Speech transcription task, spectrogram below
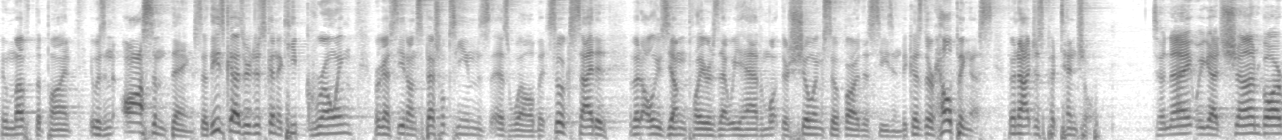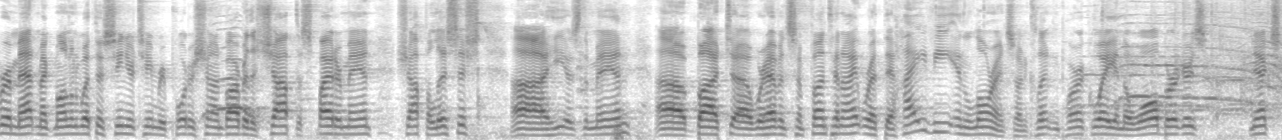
who muffed the punt. It was an awesome thing. So these guys are just going to keep growing. We're going to see it on special teams as well. But so excited about all these young players that we have and what they're showing so far this season because they're helping us. They're not just potential. Tonight we got Shawn Barber, Matt McMullen with us, senior team reporter Shawn Barber, the shop, the Spider Man, Shop Ulysses. Uh, he is the man. Uh, but uh, we're having some fun tonight. We're at the Hy-Vee in Lawrence on Clinton Parkway in the Wahlburgers. Next,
